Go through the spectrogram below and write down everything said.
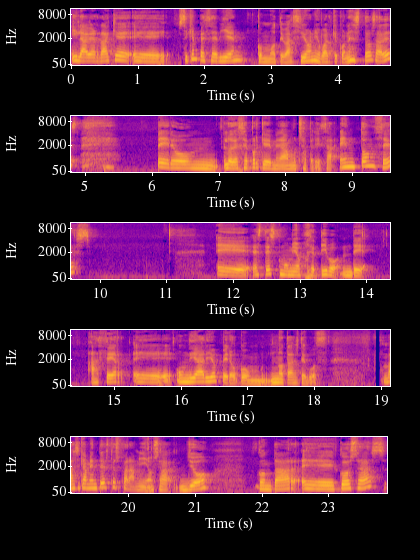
y la verdad que eh, sí que empecé bien, con motivación, igual que con esto, ¿sabes? Pero mm, lo dejé porque me daba mucha pereza. Entonces, eh, este es como mi objetivo de hacer eh, un diario, pero con notas de voz. Básicamente esto es para mí, o sea, yo contar eh, cosas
